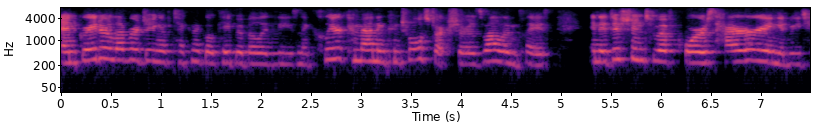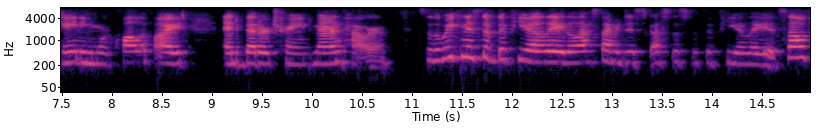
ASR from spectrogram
and greater leveraging of technical capabilities and a clear command and control structure as well in place, in addition to, of course, hiring and retaining more qualified and better trained manpower. So the weakness of the PLA, the last time I discussed this with the PLA itself,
